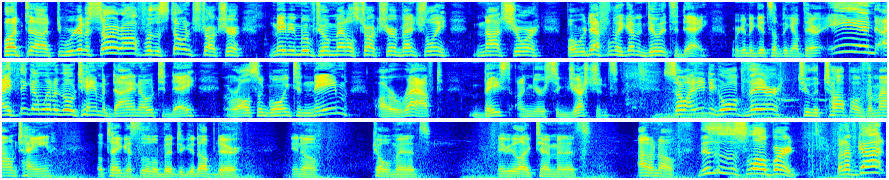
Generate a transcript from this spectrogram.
But uh, we're going to start off with a stone structure, maybe move to a metal structure eventually. Not sure, but we're definitely going to do it today. We're going to get something up there. And I think I'm going to go tame a dino today. We're also going to name our raft based on your suggestions. So I need to go up there to the top of the mountain. It'll take us a little bit to get up there. You know, a couple minutes. Maybe like 10 minutes. I don't know. This is a slow bird. But I've got...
